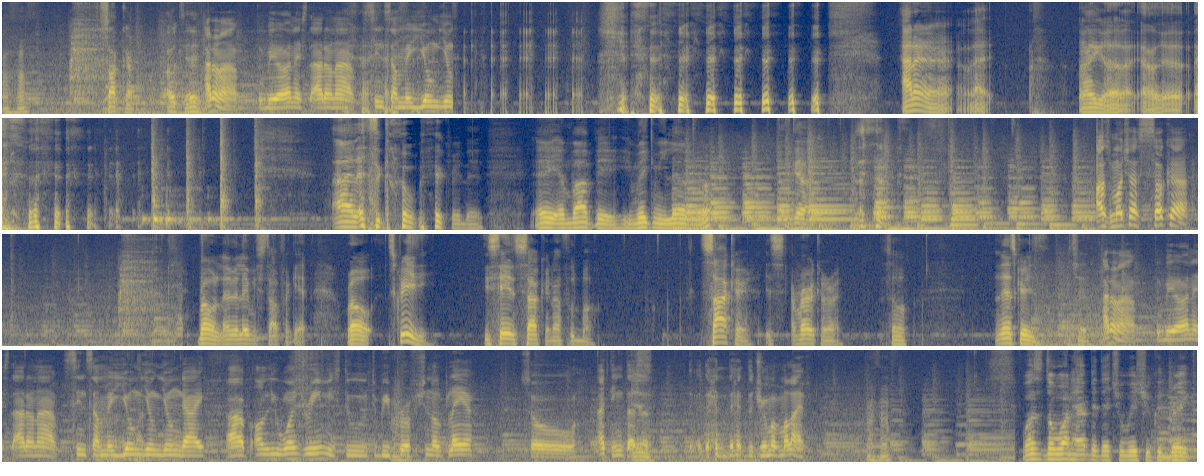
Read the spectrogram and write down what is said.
Uh-huh. Soccer. Okay. I don't know. To be honest, I don't know. Since I'm a young, young, I don't know. Like, I got like, I don't. Alright, let's go back for that. Hey, Mbappe, you make me laugh, bro. Let's go. as much as soccer, Bro, let me let me stop again. Bro, it's crazy. You saying soccer, not football. Soccer is American, right? So that's crazy. That's. I don't know. To be honest, I don't know. Since I'm a young, young, young guy, I have only one dream is to to be a mm-hmm. professional player. So I think that's Yeah. the, the, the dream of my life. Mm-hmm. What's the one habit that you wish you could break?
